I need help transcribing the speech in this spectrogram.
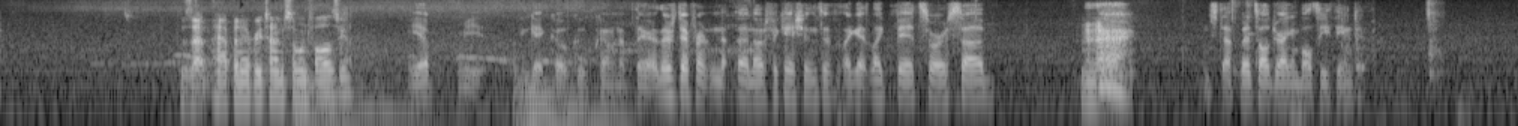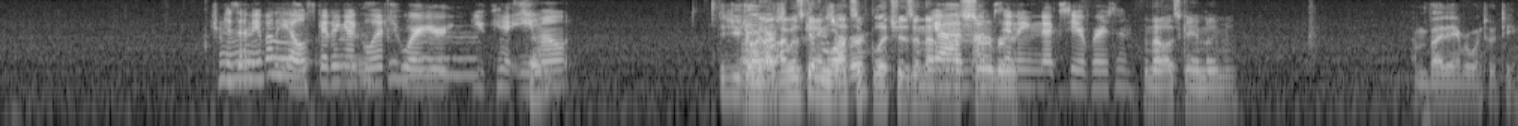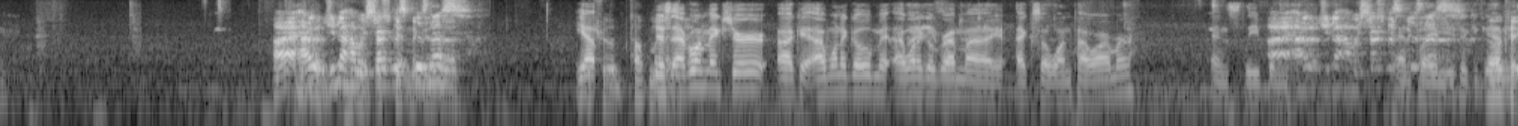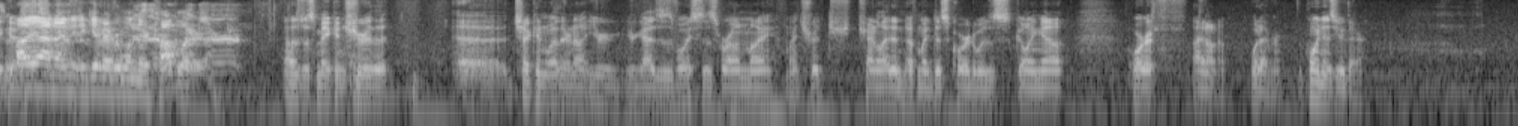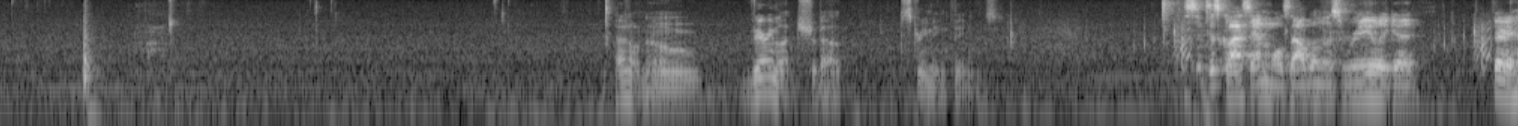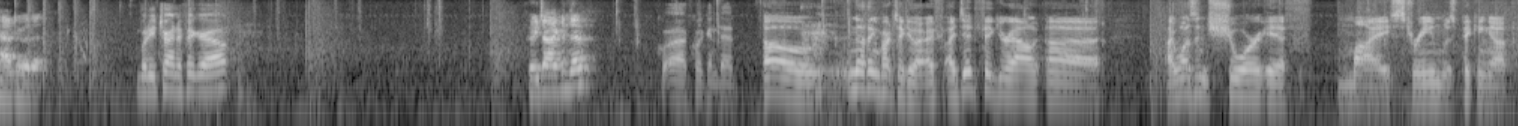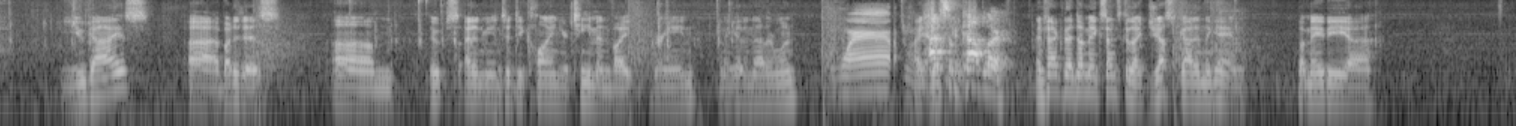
Does that happen every time someone follows you? Yep. You can get Goku coming up there. There's different uh, notifications if I get like bits or a sub Hmm. and stuff, but it's all Dragon Ball Z themed. Is anybody else getting a glitch where you're you can't So- emote? Did you Oh, join no, our I was getting server? lots of glitches in that yeah, I'm, last I'm server. sitting next to your person. In that last game, I mean. I'm inviting everyone to a team. All right, how Good. do you know how we start this get in a good, business? Yep. Picture the top of my Just head. everyone make sure. Okay, I want to go. I want to go grab my X-01 power armor. and sleep Uh, and, how, do you know how we started this and play music again. Okay, so- good. Oh yeah, and I need to give everyone their Make cobbler. sure- I was just making sure that uh, checking whether or not your your guys' voices were on my my Twitch channel. I didn't know if my Discord was going out or if I don't know. Whatever. The point is you're there. I don't know very much about streaming things. This, this Glass Animals album is really good. Very happy with it. What are you trying to figure out? Who are you talking to? Qu- Uh, Quick and Dead. Oh, nothing in particular. I, f- I did figure out. Uh, I wasn't sure if my stream was picking up you guys, uh, but it is. Um, oops, I didn't mean to decline your team invite, Green. Can I get another one? Wah. I Have just. some cobbler. in fact, that doesn't make sense because I just got in the game. But maybe. Uh,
